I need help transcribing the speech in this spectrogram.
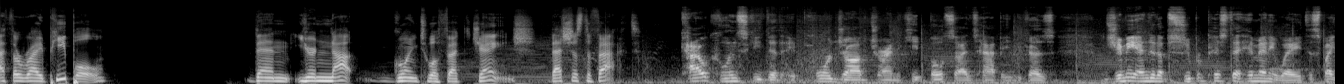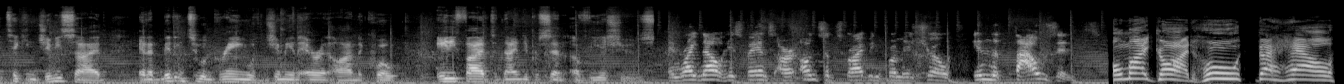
at the right people, then you're not going to affect change. That's just a fact. Kyle Kulinski did a poor job trying to keep both sides happy because Jimmy ended up super pissed at him anyway, despite taking Jimmy's side and admitting to agreeing with Jimmy and Aaron on the quote 85 to 90% of the issues. And right now, his fans are unsubscribing from his show in the thousands. Oh my god, who the hell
